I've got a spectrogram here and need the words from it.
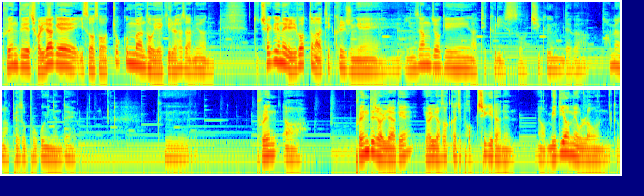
브랜드의 전략에 있어서 조금만 더 얘기를 하자면 또 최근에 읽었던 아티클 중에 인상적인 아티클이 있어. 지금 내가 화면 앞에서 보고 있는데 그 브랜 어, 브랜드 전략의 16가지 법칙이라는 어, 미디엄에 올라온 그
